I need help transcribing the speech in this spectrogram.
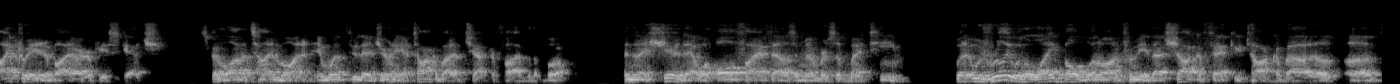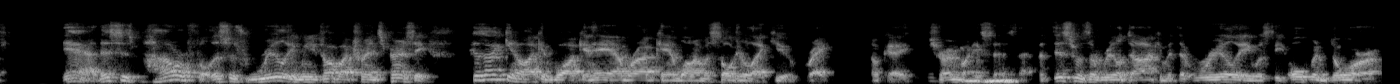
I created a biography sketch spent a lot of time on it and went through that journey. I talk about it in chapter five of the book. And then I shared that with all 5,000 members of my team. But it was really when the light bulb went on for me, that shock effect you talk about of, of yeah, this is powerful. This is really, when you talk about transparency, because I, you know, I could walk in, hey, I'm Rob Campbell and I'm a soldier like you. Right. Okay. Sure, everybody says that. But this was a real document that really was the open door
